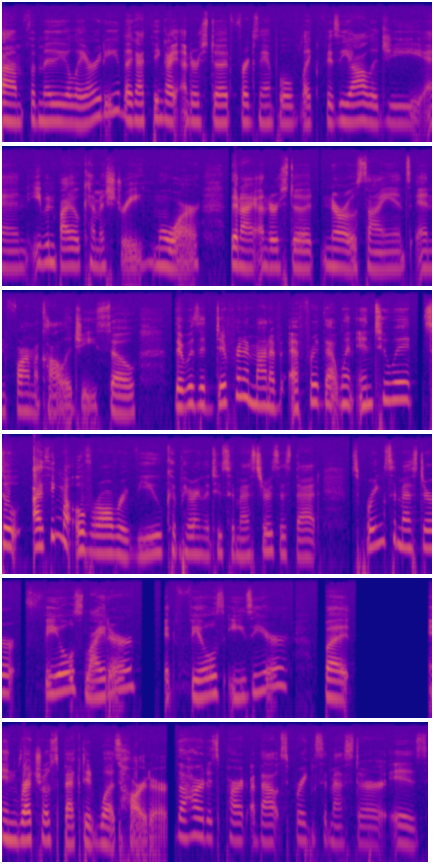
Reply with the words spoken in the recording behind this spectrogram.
um, familiarity. Like I think I understood, for example, like physiology and even biochemistry more than I understood neuroscience and pharmacology. So there was a different amount of effort that went into it. So I think my overall review comparing the two semesters is that spring semester feels lighter, it feels easier, but in retrospect, it was harder. The hardest part about spring semester is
